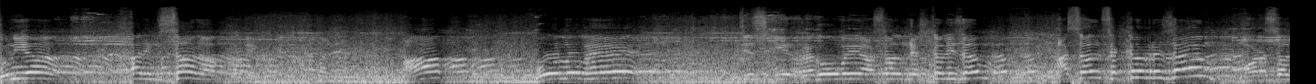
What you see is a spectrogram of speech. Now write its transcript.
दुनिया, हर इंसान आपको देगा आप वो लोग हैं जिसकी रगों में असल नेशनलिज्म असल सेक्युलरिज्म और असल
